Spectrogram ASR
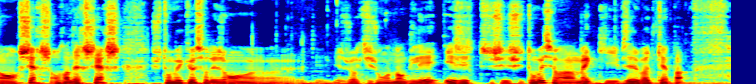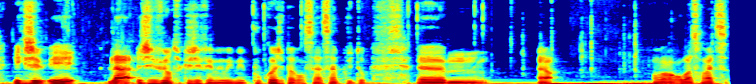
en, en faisant des recherches, je suis tombé que sur des gens, euh, des, joueurs qui jouent en anglais, et je suis tombé sur un mec qui faisait le mode kappa. Et, que et là, j'ai vu un truc que j'ai fait, mais oui, mais pourquoi j'ai pas pensé à ça plus tôt? Euh, Alors, on va, se remettre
